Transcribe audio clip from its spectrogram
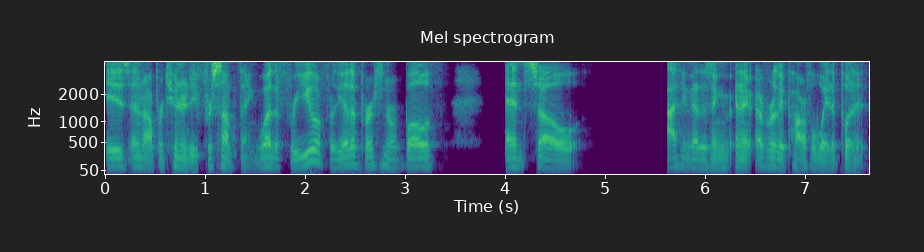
is an opportunity for something, whether for you or for the other person or both. And so, I think that is a really powerful way to put it.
